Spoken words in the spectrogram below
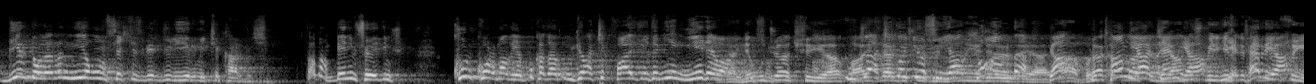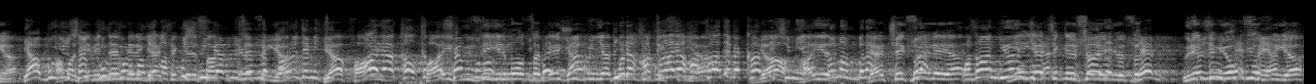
1 doların niye 18,22 kardeşim? Tamam benim söylediğim şu. Kur korumalıya bu kadar ucu açık faiz ödemeye niye devam Ya ne ediyorsun? ucu açığı ya. Ucu Faizler açık ödüyorsun ya şu %17'lerde anda. Ya, Ya, bırak tam ya Cem ya. bilgi Yeter ya. ya. Ya bugün Ama sen kur deminden beri korumalı 60 gerçekleri milyarın saptırıyorsun üzerinde ya. para ödemek için Ya faiz, hala kalkıp faiz sen bunu- %20 olsa Ben- 500 ya milyar bir para hataya ödeyeceksin ya. hata de be kardeşim ya. hayır. Tamam bırak. Gerçek söyle ya. O zaman diyorum Niye gerçekleri söylemiyorsun? Üretim yok diyorsun ya.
